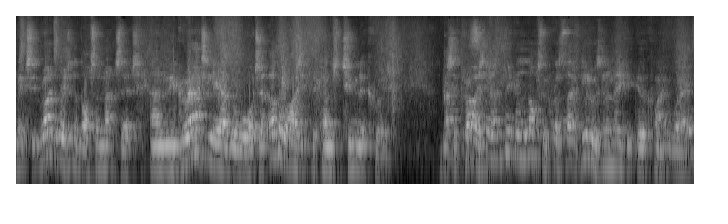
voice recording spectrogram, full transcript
Mix it right the way to the bottom, that's it. And we gradually add the water, otherwise it becomes too liquid. You'd be Oh, surprised, it doesn't take a lot of, because that glue is going to make it go quite wet.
